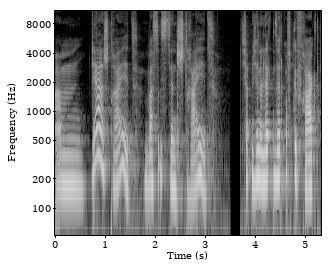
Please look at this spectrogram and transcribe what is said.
Ähm, ja, Streit. Was ist denn Streit? Ich habe mich in der letzten Zeit oft gefragt,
